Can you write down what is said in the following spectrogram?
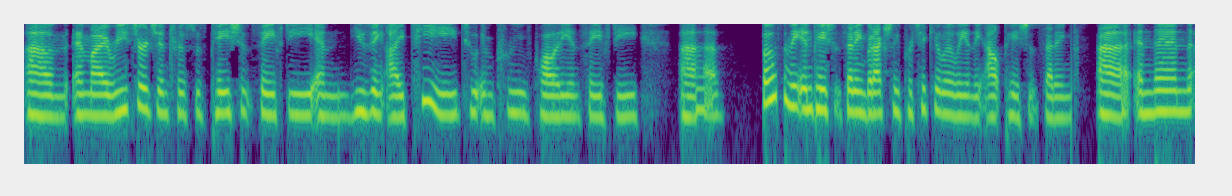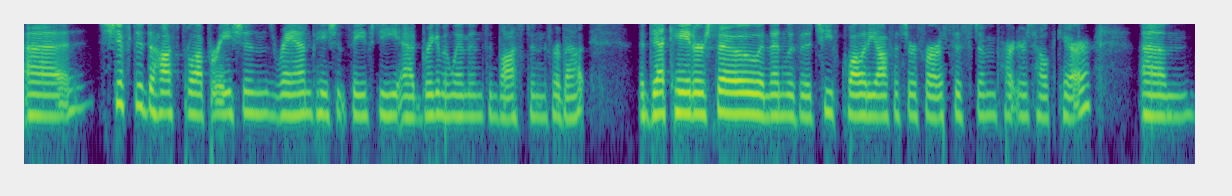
Um, and my research interest was patient safety and using IT to improve quality and safety, uh, both in the inpatient setting, but actually particularly in the outpatient setting. Uh, and then uh, shifted to hospital operations, ran patient safety at Brigham and Women's in Boston for about a decade or so, and then was a chief quality officer for our system, Partners Healthcare. Um,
